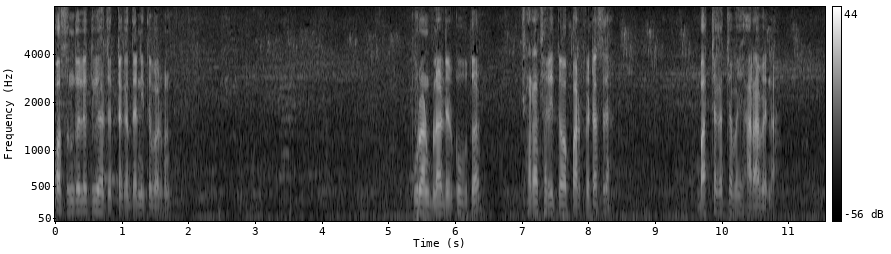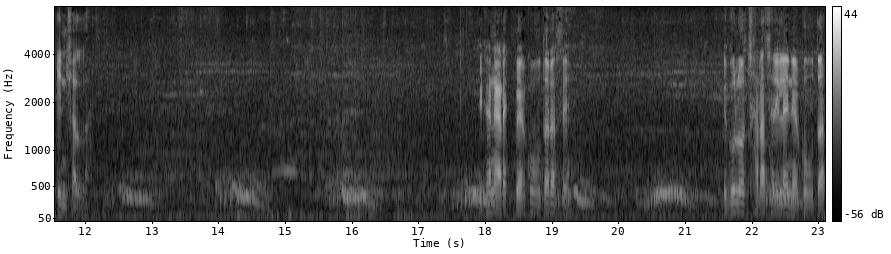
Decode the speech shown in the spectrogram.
পছন্দ হলে দুই হাজার টাকা দিয়ে নিতে পারবেন। পুরান ব্লাডের কবুতর, ছাড়াছাড়ি তো পারফেক্ট আছে। বাচ্চা কাচ্চা ভাই হারাবে না, ইনশাল্লাহ। এখানে আরেক পেয়ার কবুতর আছে। এগুলো ছাড়াছাড়ি লাইনের কবুতর।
